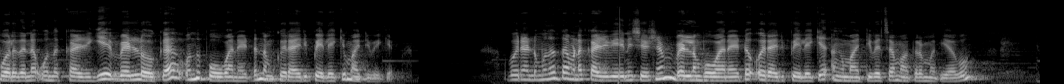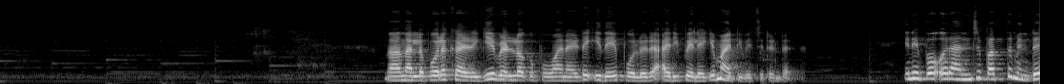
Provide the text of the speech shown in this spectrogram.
പോലെ തന്നെ ഒന്ന് കഴുകി വെള്ളമൊക്കെ ഒന്ന് പോകാനായിട്ട് നമുക്കൊരു അരിപ്പയിലേക്ക് മാറ്റി വയ്ക്കാം. അപ്പോൾ രണ്ട് മൂന്ന് തവണ കഴുകിയതിന് ശേഷം വെള്ളം പോകാനായിട്ട് ഒരു അരിപ്പയിലേക്ക് അങ്ങ് മാറ്റി വെച്ചാൽ മാത്രം മതിയാവും. നല്ലപോലെ കഴുകി വെള്ളമൊക്കെ പോകാനായിട്ട് ഇതേപോലെ ഒരു അരിപ്പയിലേക്ക് മാറ്റി വെച്ചിട്ടുണ്ട്. ഇനിയിപ്പോൾ ഒരു അഞ്ച് പത്ത് മിനിറ്റ്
